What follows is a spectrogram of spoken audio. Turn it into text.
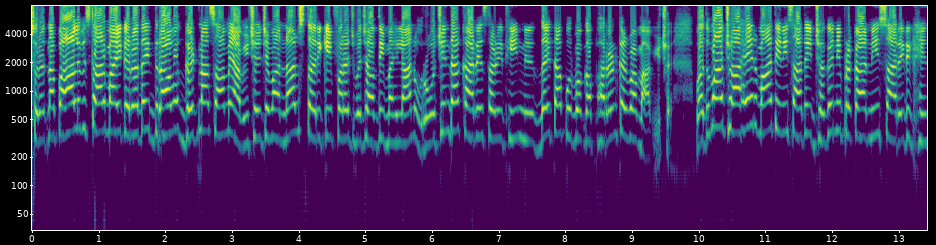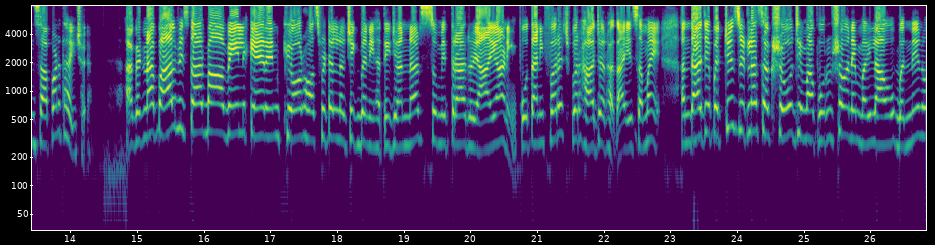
સુરતના પાલ વિસ્તારમાં એક હૃદય દ્રાવક ઘટના સામે આવી છે, જેમાં નર્સ તરીકે ફરજ બજાવતી મહિલાનું રોજિંદા કાર્યસ્થળેથી નિર્દયતાપૂર્વક અપહરણ કરવામાં આવ્યું છે. વધુમાં જાહેરમાં તેની સાથે જઘન્ય પ્રકારની શારીરિક હિંસા પણ થઈ છે. આ ઘટના પાલ વિસ્તારમાં આવેલ કેર એન્ડ ક્યોર હોસ્પિટલ નજીક બની હતી, જ્યાં નર્સ સુમિત્રા રાયાણી પોતાની ફરજ પર હાજર હતા. એ સમયે અંદાજે પચીસ જેટલા શખ્સો, જેમાં પુરુષો અને મહિલાઓ બંનેનો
